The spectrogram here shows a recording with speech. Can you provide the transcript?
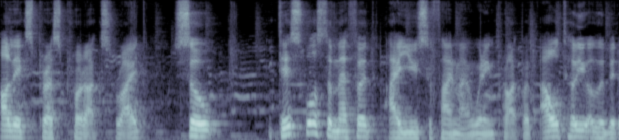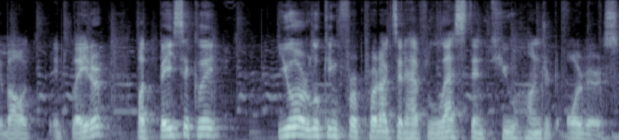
AliExpress products, right? So this was the method I used to find my winning product, but I'll tell you a little bit about it later. But basically, you are looking for products that have less than 200 orders.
